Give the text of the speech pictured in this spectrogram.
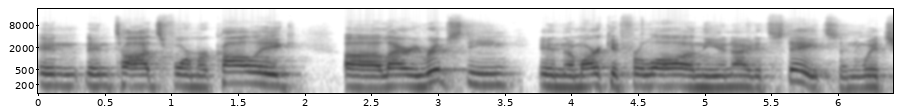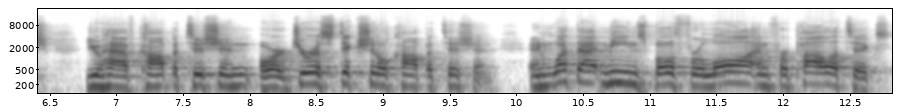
in, in Todd's former colleague, uh, Larry Ribstein, in the market for law in the United States, in which you have competition or jurisdictional competition. And what that means, both for law and for politics,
